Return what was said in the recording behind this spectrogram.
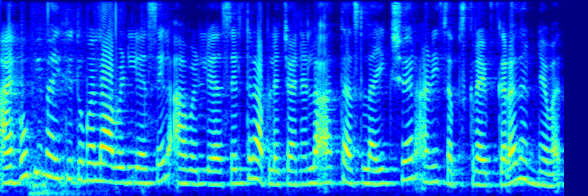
आय होप ही माहिती तुम्हाला आवडली असेल. आवडली असेल तर आपल्या चॅनलला आत्ताच लाईक शेअर आणि सबस्क्राईब करा. धन्यवाद.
